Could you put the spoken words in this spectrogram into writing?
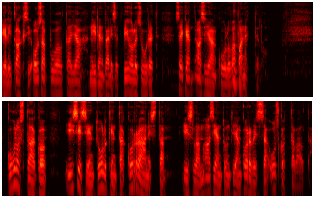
eli kaksi osapuolta ja niiden väliset vihollisuudet sekä asiaan kuuluva panettelu. Kuulostaako ISISin tulkinta Koranista islam-asiantuntijan korvissa uskottavalta,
